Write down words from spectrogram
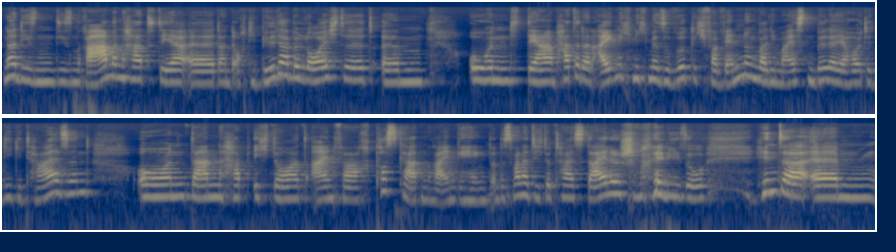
ne, diesen, diesen Rahmen hat, der äh, dann auch die Bilder beleuchtet. Ähm, und der hatte dann eigentlich nicht mehr so wirklich Verwendung, weil die meisten Bilder ja heute digital sind. Und dann habe ich dort einfach Postkarten reingehängt. Und das war natürlich total stylisch, weil die so hinter ähm,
